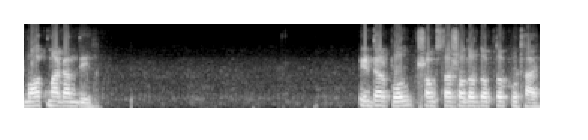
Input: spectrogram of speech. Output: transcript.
মহাত্মা গান্ধী। ইন্টারপোল সংস্থার সদর দপ্তর কোথায়?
